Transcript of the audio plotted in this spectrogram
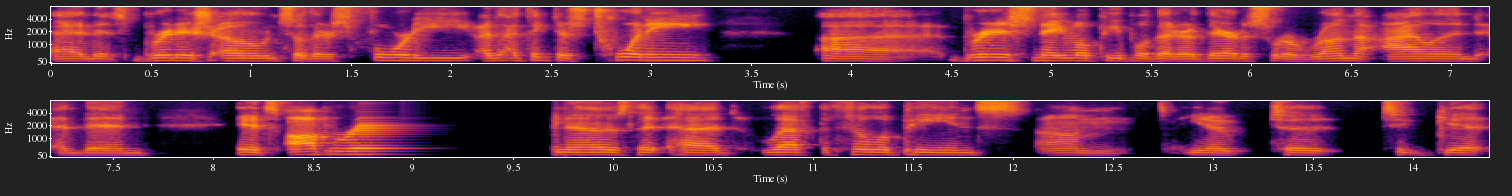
and it's British owned. So there's 40, I I think there's 20 uh, British naval people that are there to sort of run the island. And then it's operators that had left the Philippines, um, you know, to, to get,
